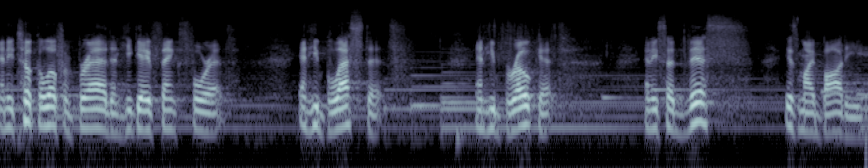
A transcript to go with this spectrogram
And he took a loaf of bread and he gave thanks for it. And he blessed it. And he broke it. And he said, This is my body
